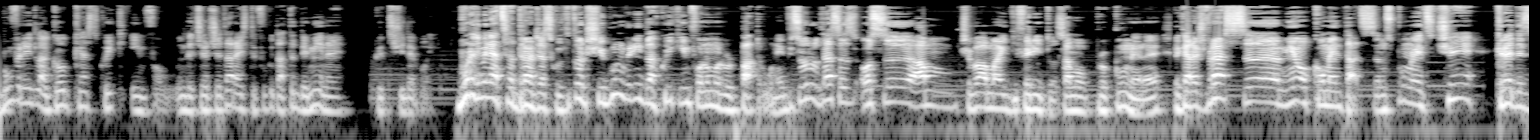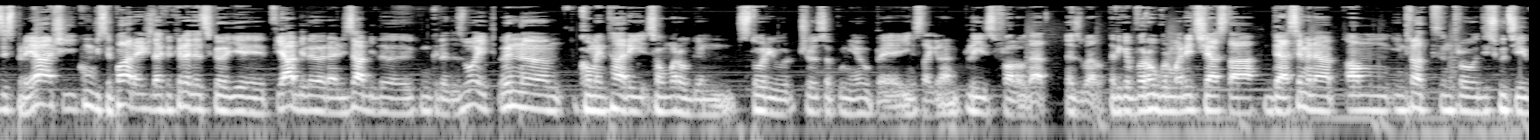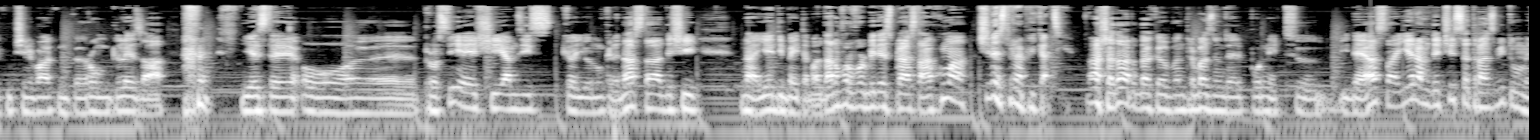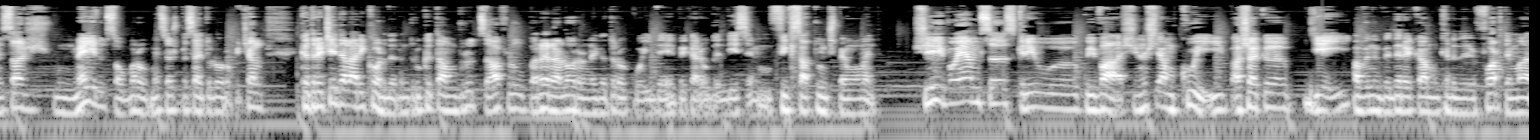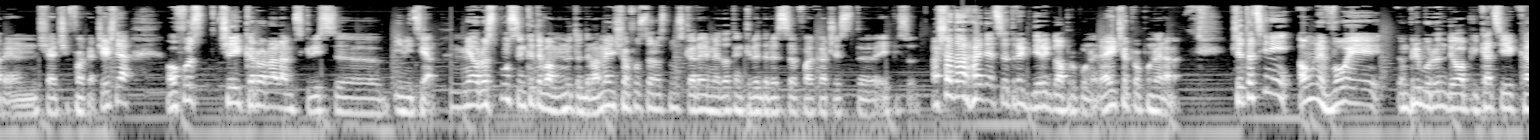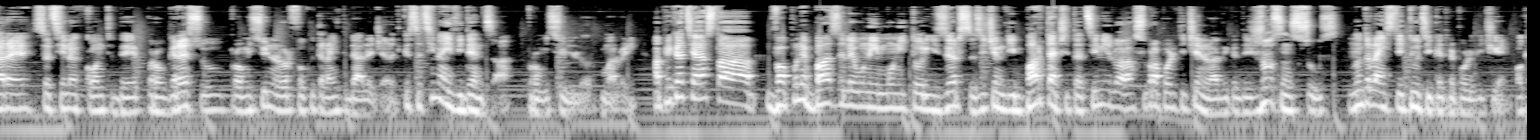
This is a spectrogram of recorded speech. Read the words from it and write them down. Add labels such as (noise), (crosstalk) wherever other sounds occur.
Bun venit la Goldcast Quick Info, unde cercetarea este făcută atât de mine cât și de voi. Bună dimineața, dragi ascultători, și bun venit la Quick Info numărul 4. În episodul de astăzi o să am ceva mai diferit, o să am o propunere pe care aș vrea să mi-o comentați, să-mi spuneți ce credeți despre ea și cum vi se pare și dacă credeți că e fiabilă, realizabilă, cum credeți voi, în uh, comentarii sau, mă rog, în story-uri ce o să pun eu pe Instagram. Please follow that as well. Adică vă rog urmăriți și asta. De asemenea, am intrat într-o discuție cu cineva cum că romgleza (laughs) este o uh, prostie și am zis că eu nu cred asta, deși na, e debatable, dar nu vor vorbi despre asta acum, ci despre aplicație. Așadar, dacă vă întrebați de unde a pornit uh, ideea asta, ieri am decis să transmit un mesaj, un mail sau, mă rog, mesaj pe site-ul lor oficial către cei de la Recorder, întrucât am vrut să aflu părerea lor în legătură cu o idee pe care o gândisem fix atunci pe moment. Și voiam să scriu uh, cuiva și nu știam cui, așa că ei, având în vedere că am încredere foarte mare în ceea ce fac aceștia, au fost cei cărora le-am scris uh, inițial. Mi-au răspuns în câteva minute de la mail și a fost un răspuns care mi-a dat încredere să fac acest uh, episod. Așadar, haideți să trec direct la propunere. Aici e propunerea mea. Cetățenii au nevoie, în primul rând, de o aplicație care să țină cont de progresul promisiunilor făcute înainte de alegeri, adică să țină evidența promisiunilor, cum ar veni. Aplicația asta va pune bazele unei monitorizări, să zicem, din partea cetățenilor asupra politicienilor, adică de jos în sus, nu de la instituții către politicieni, ok?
